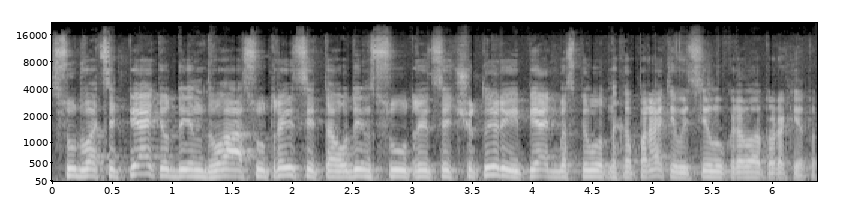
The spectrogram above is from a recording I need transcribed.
су 25 1, 2 су 30 та один су 34 і 5 безпілотних апаратів і цілу крилату ракету.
